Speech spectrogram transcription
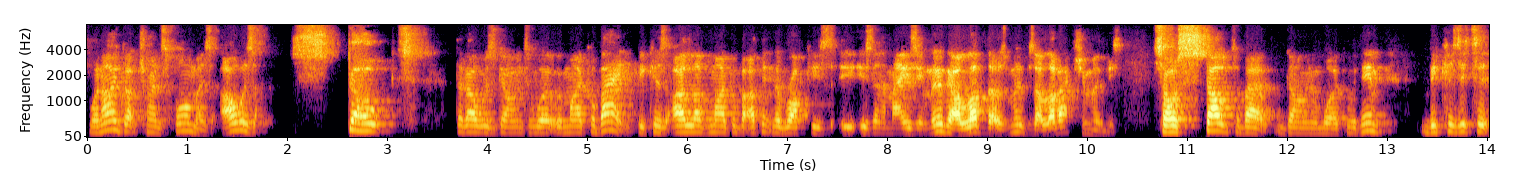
When I got Transformers, I was stoked that I was going to work with Michael Bay because I love Michael Bay. I think The Rock is is an amazing movie. I love those movies. I love action movies. So I was stoked about going and working with him because it's a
